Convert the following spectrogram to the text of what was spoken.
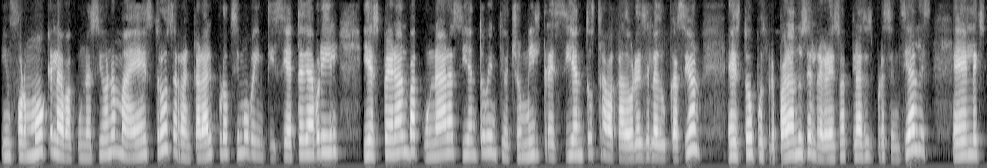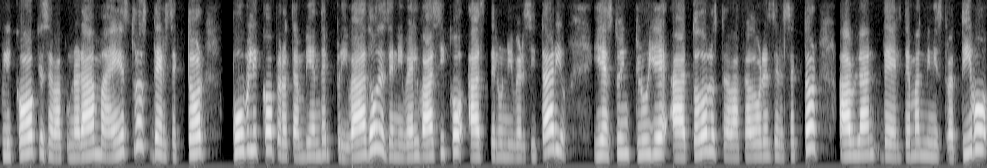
informó que la vacunación a maestros arrancará el próximo 27 de abril y esperan vacunar a 128.300 trabajadores de la educación. Esto pues preparándose el regreso a clases presenciales. Él explicó que se vacunará a maestros del sector público, pero también del privado, desde nivel básico hasta el universitario. Y esto incluye a todos los trabajadores del sector. Hablan del tema administrativo,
